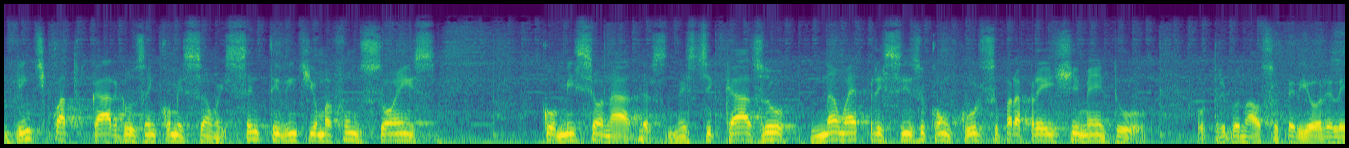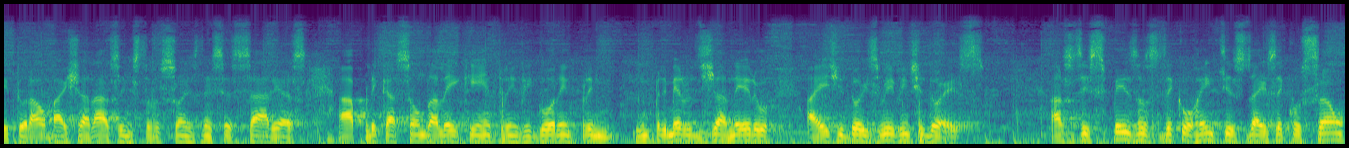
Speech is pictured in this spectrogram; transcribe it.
24 cargos em comissão e 121 funções comissionadas. Neste caso, não é preciso concurso para preenchimento. O Tribunal Superior Eleitoral baixará as instruções necessárias à aplicação da lei que entra em vigor em, 1 de janeiro de 2022. As despesas decorrentes da execução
